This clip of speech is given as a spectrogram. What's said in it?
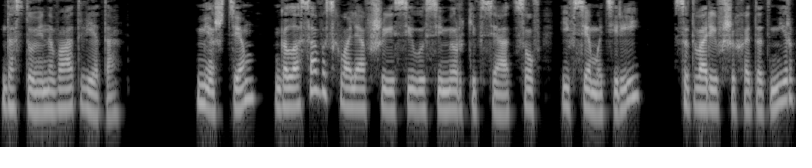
достойного ответа. Меж тем, голоса, восхвалявшие силу семерки все отцов и все матерей, сотворивших этот мир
